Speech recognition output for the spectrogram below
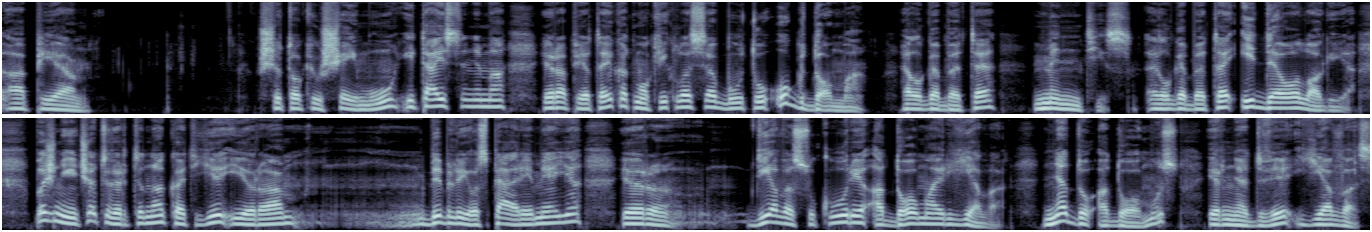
apie šitokių šeimų įteisinimą ir apie tai, kad mokyklose būtų ugdoma LGBT mintys, LGBT ideologija. Bažnyčia tvirtina, kad ji yra Biblijos perėmėja ir Dievas sukūrė Adomą ir Jėvą. Ne du Adomus ir ne dvi Jėvas,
